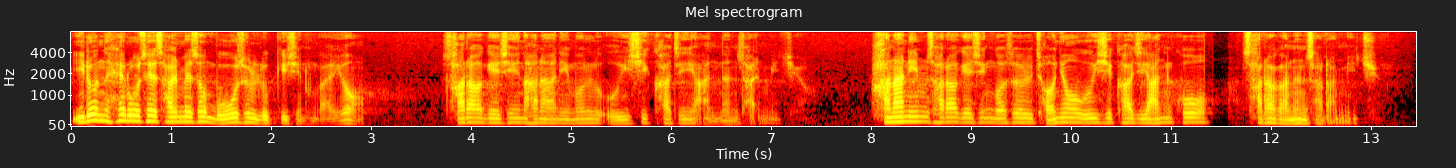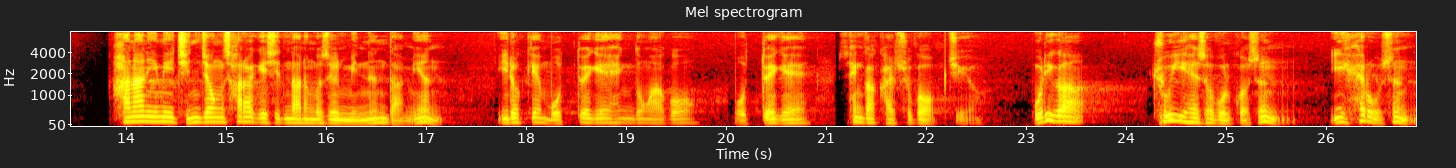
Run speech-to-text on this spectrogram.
이런 헤롯의 삶에서 무엇을 느끼시는가요? 살아계신 하나님을 의식하지 않는 삶이죠. 하나님 살아계신 것을 전혀 의식하지 않고 살아가는 사람이죠. 하나님이 진정 살아계신다는 것을 믿는다면 이렇게 못되게 행동하고 못되게 생각할 수가 없지요. 우리가 주의해서 볼 것은 이 헤롯은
